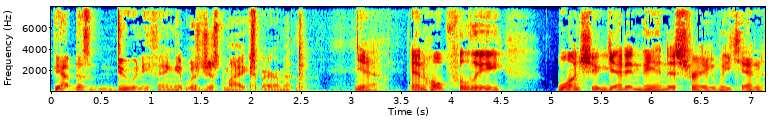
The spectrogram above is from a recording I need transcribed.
the app doesn't do anything. It was just my experiment. Yeah, and hopefully, once you get in the industry, we can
